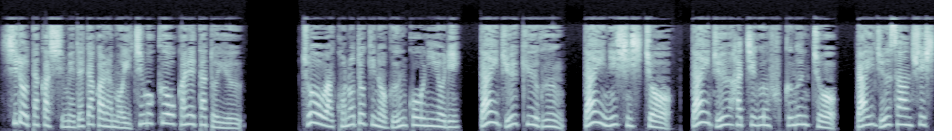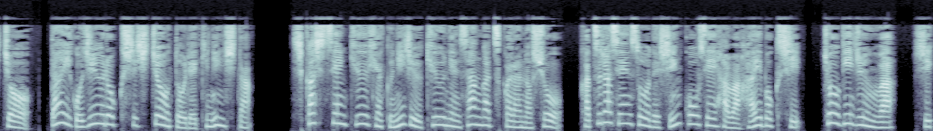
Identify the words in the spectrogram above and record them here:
白高しめでたからも一目置かれたという。長はこの時の軍港により、第19軍、第2市市長、第18軍副軍長、第13市市長、第56市市長と歴任した。しかし1929年3月からの章、桂戦争で新興制派は敗北し、長義順は失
